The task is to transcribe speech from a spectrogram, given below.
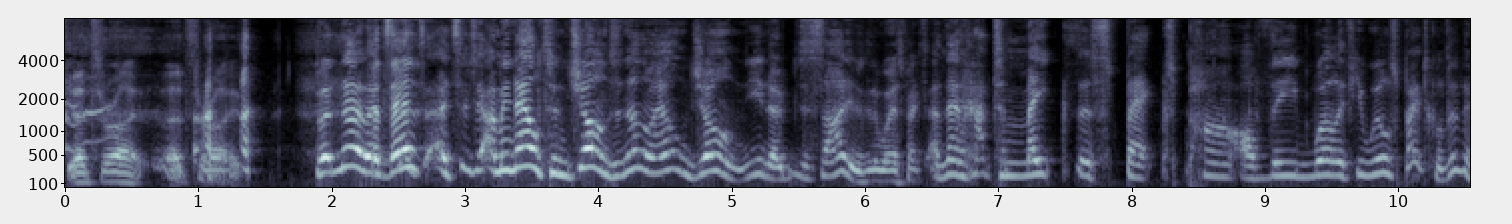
That's right. That's right. But no, it's, then- it's, it's, I mean, Elton John's another one. Elton John, you know, decided he was going to wear specs and then had to make the specs part of the, well, if you will, spectacle, didn't he?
